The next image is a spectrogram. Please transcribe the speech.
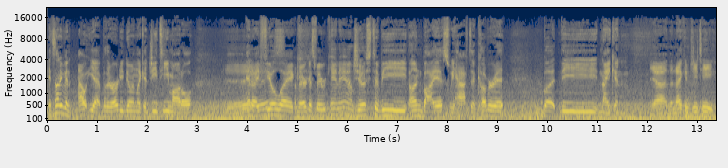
It's not even out yet, but they're already doing like a GT model. and I feel like- America's favorite Can-Am. Just to be unbiased, we have to cover it. But the Niken, Yeah, the Niken GT.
